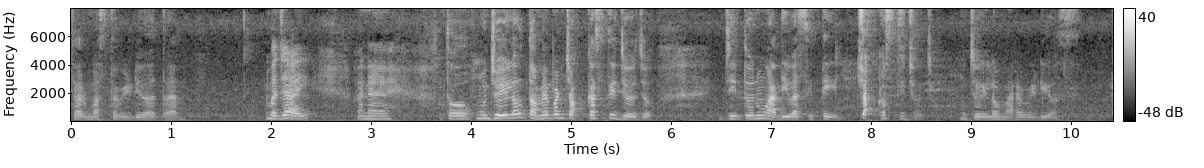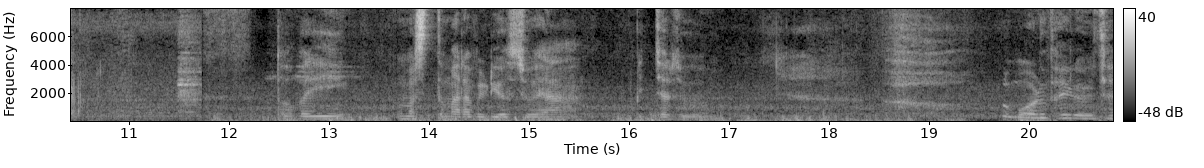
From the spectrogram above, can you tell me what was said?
સર, મસ્ત વીડિયો હતો એમ. મજા આવી. અને તો હું જોઈ લઉં, તમે પણ ચોક્કસથી જોજો. જીતુનું આદિવાસી તેલ, ચોક્કસથી જોજો. હું જોઈ લઉં મારા વિડીયોઝ તો ભાઈ, મસ્ત મારા વિડીયોઝ જોયા પિક્ચર જોયું. મોડું થઈ ગયું છે.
